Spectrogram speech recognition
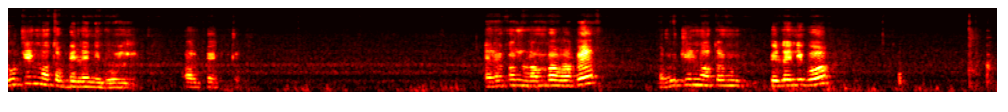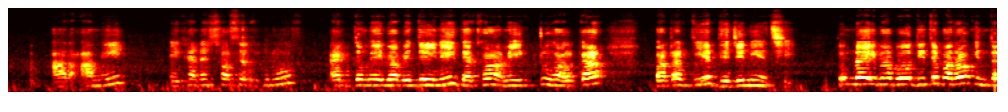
রুটির মতো বেলে নিব এই অল্প একটু। এরকম লম্বাভাবে রুটির মতন বেলে নিব। আর আমি এখানে সসেসগুলো একদম এইভাবে দেই নেই। দেখো, আমি একটু হালকা বাটার দিয়ে ভেজে নিয়েছি। তোমরা এইভাবেও দিতে পারো, কিন্তু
